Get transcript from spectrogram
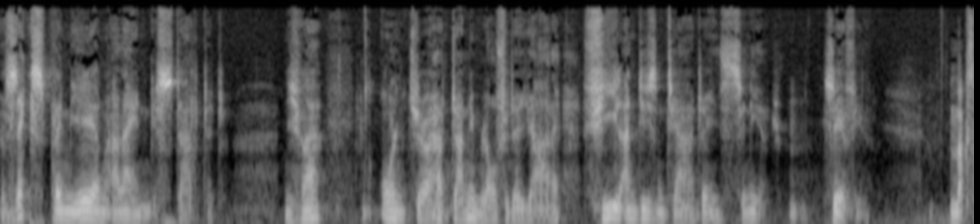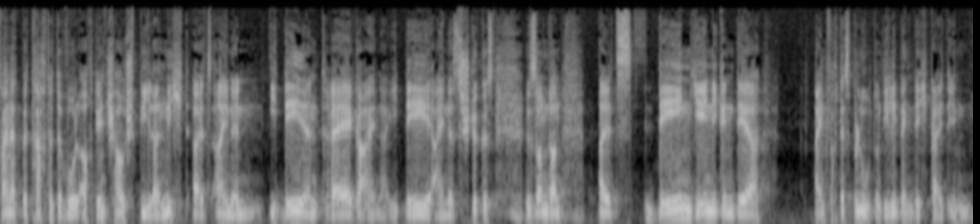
sechs Premieren allein gestartet. Nicht wahr? Und hat dann im Laufe der Jahre viel an diesem Theater inszeniert. Sehr viel. Max Reinhardt betrachtete wohl auch den Schauspieler nicht als einen Ideenträger einer Idee, eines Stückes, sondern als denjenigen, der einfach das Blut und die Lebendigkeit in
